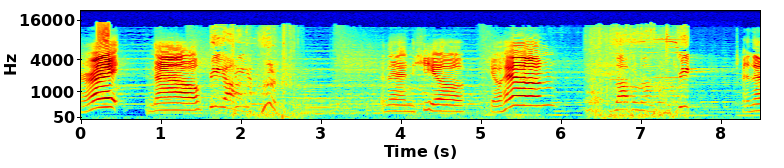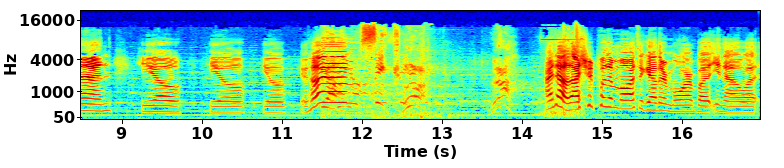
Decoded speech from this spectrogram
Alright, now, and then heal, heal him. And then heal, heal, heal, heal him. I know, I should put them all together more, but you know what?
